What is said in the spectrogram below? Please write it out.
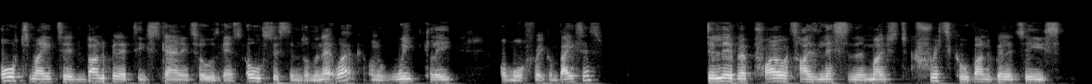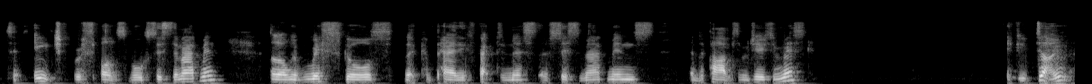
automated vulnerability scanning tools against all systems on the network on a weekly or more frequent basis? Deliver prioritized lists of the most critical vulnerabilities to each responsible system admin, along with risk scores that compare the effectiveness of system admins and departments in reducing risk. If you don't,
